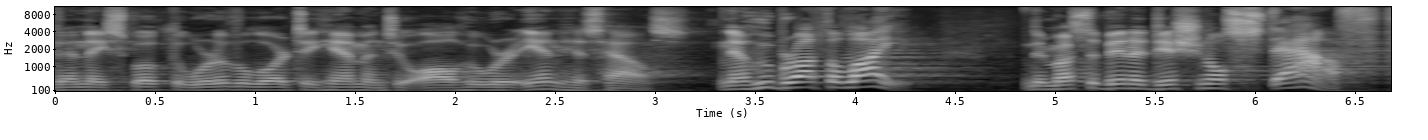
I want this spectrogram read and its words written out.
Then they spoke the word of the Lord to him and to all who were in his house. Now, who brought the light? There must have been additional staff.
